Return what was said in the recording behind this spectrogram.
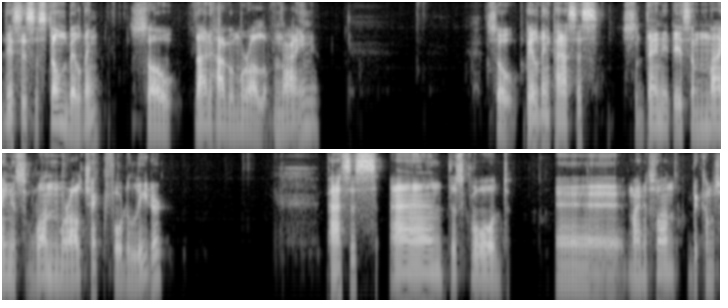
this is a stone building. So that have a morale of 9. So building passes. So then it is a minus 1 morale check for the leader. Passes, and the squad uh, minus 1 becomes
